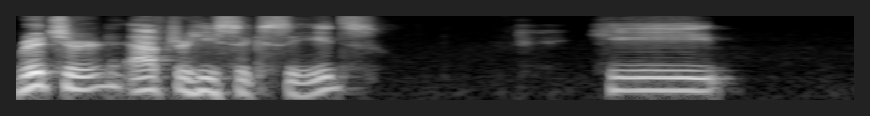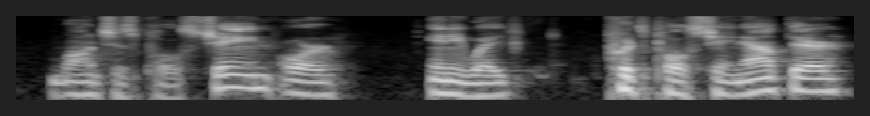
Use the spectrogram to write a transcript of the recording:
Richard after he succeeds, he launches Pulse Chain or anyway puts Pulse Chain out there.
